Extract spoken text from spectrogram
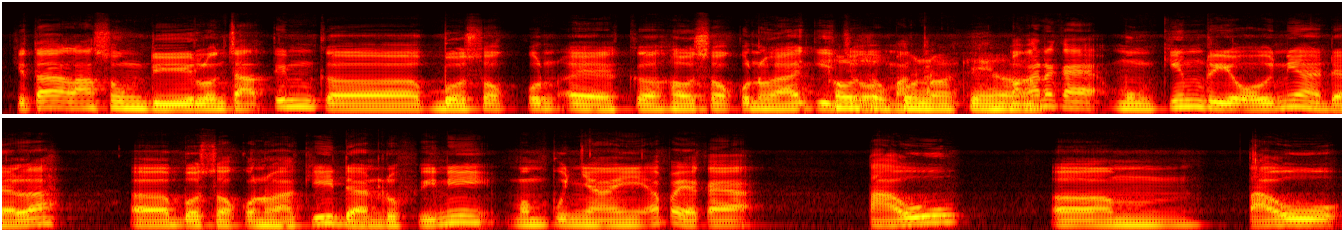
Kita langsung diloncatin ke Bosoku eh ke Hosoku no Haki, Cuk. Hosoku no Haki, ha. Makanya kayak mungkin Rio ini adalah eh, Bosoku no Haki dan Luffy ini mempunyai apa ya kayak tahu em, tahu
